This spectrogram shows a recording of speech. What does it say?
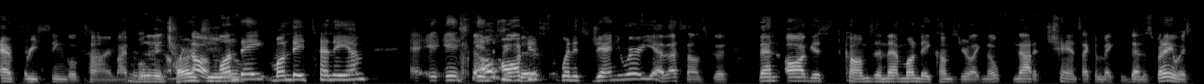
every single time I book it. like, oh. Monday, Monday, 10 a.m. In, in, in there. August when it's January, yeah, that sounds good. Then August comes and that Monday comes and you're like, nope, not a chance I can make the dentist. But anyways,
